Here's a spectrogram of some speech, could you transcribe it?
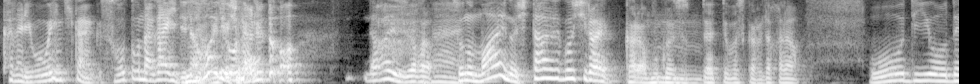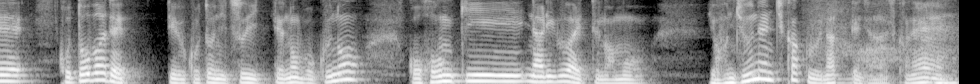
かなり応援期間相当長いですよね。長いでしょ？そうなると。長いです。だから、はいその前の下ごしらえから僕はずっとやってますから、だから、オーディオで言葉でっていうことについての僕のこう本気なり具合っていうのはもう40年近くなってんじゃないですかね。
